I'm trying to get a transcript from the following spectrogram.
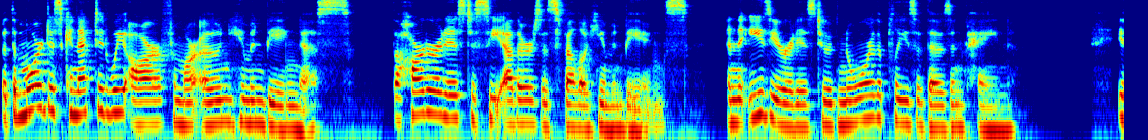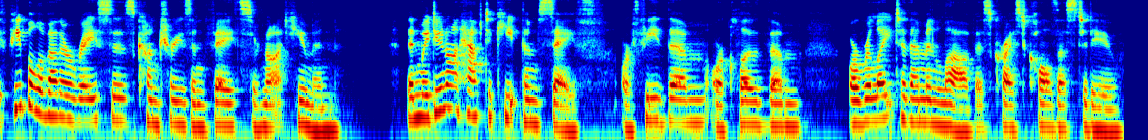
But the more disconnected we are from our own human beingness, the harder it is to see others as fellow human beings, and the easier it is to ignore the pleas of those in pain. If people of other races, countries, and faiths are not human, then we do not have to keep them safe, or feed them, or clothe them, or relate to them in love as Christ calls us to do.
